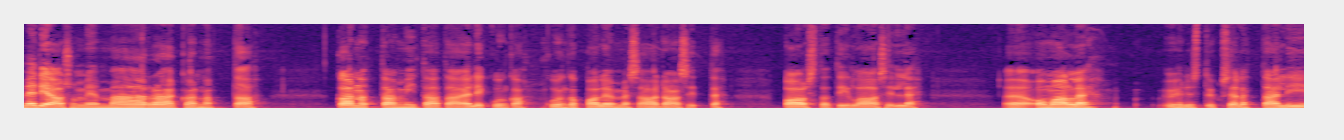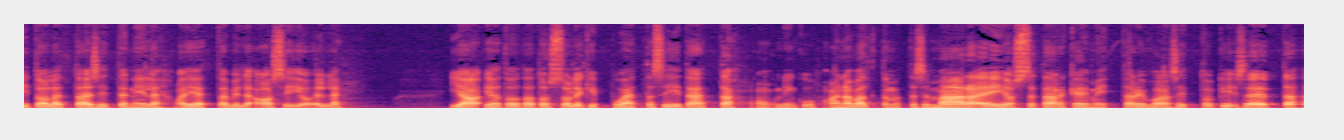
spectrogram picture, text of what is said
Mediaosumien määrää kannattaa, kannattaa mitata, eli kuinka, kuinka paljon me saadaan sitten palstatilaa sille ö, omalle yhdistykselle tai liitolle tai sitten niille ajettaville asioille. Ja, ja tuossa tota, olikin puhetta siitä, että on, niin kuin, aina välttämättä se määrä ei ole se tärkein mittari, vaan sitten toki se, että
